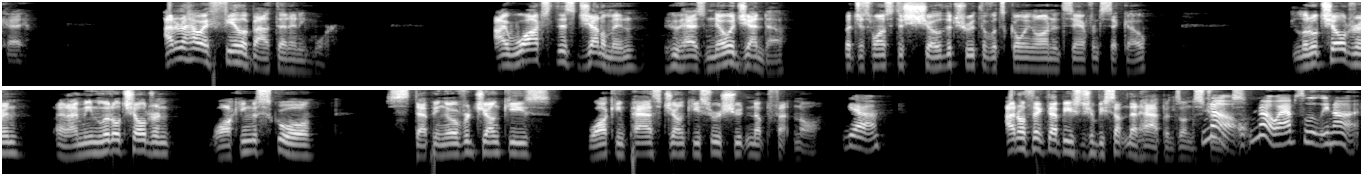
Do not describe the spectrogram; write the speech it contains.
Okay. I don't know how I feel about that anymore. I watched this gentleman who has no agenda, but just wants to show the truth of what's going on in San Francisco. Little children, and I mean little children, walking to school, stepping over junkies, walking past junkies who are shooting up fentanyl. Yeah. I don't think that be, should be something that happens on the streets. No, no, absolutely not.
